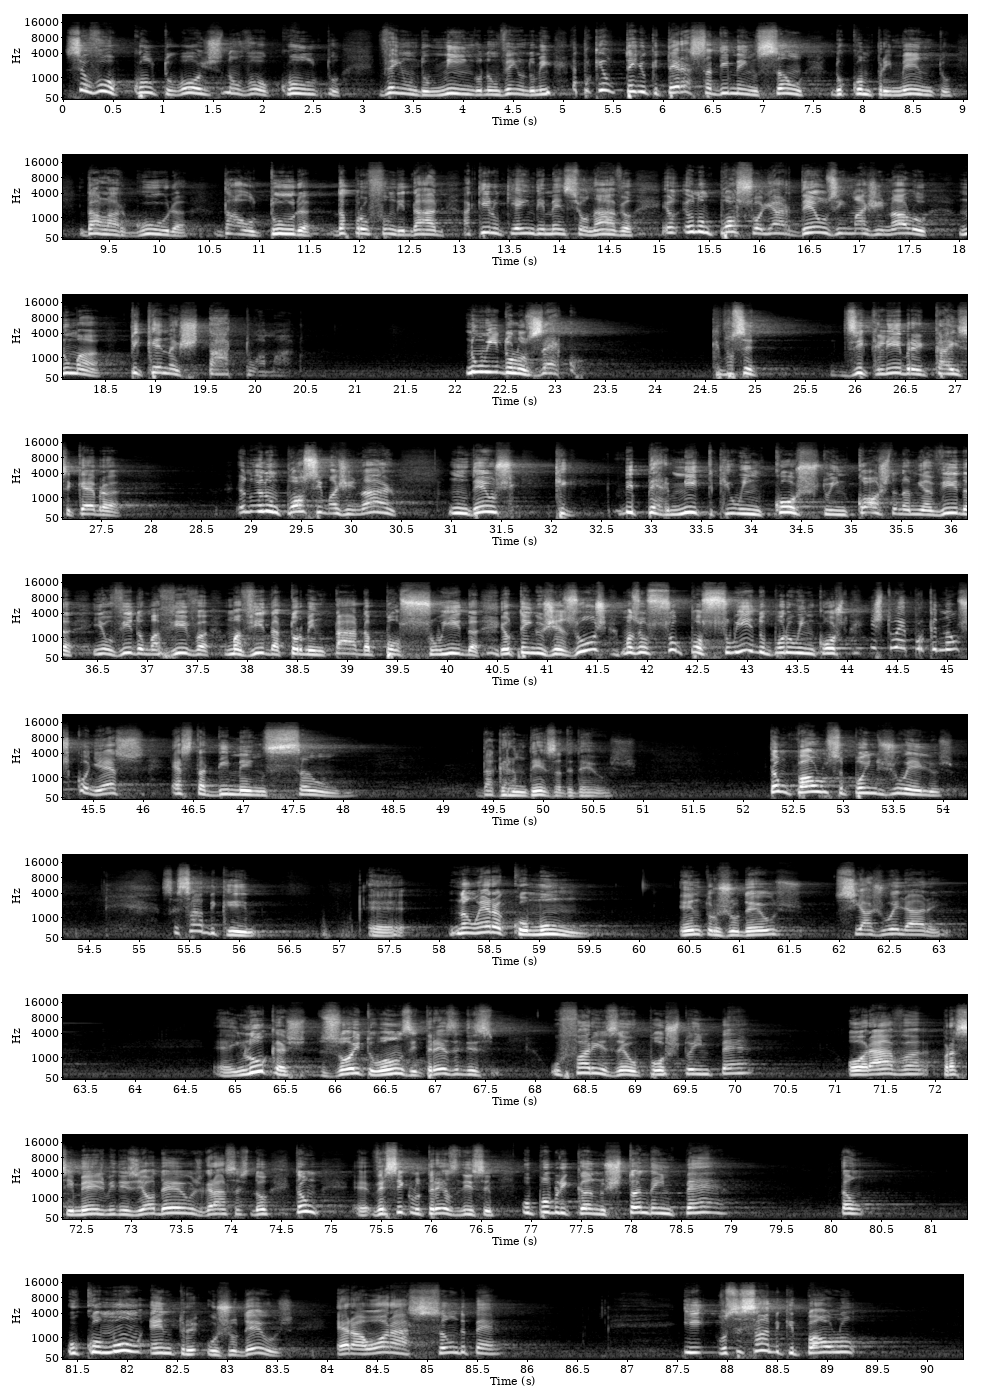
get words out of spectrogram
Se eu vou ao culto hoje, se não vou ao culto, vem um domingo, não vem um domingo, é porque eu tenho que ter essa dimensão do comprimento da largura, da altura, da profundidade, aquilo que é indimensionável. Eu, eu não posso olhar Deus e imaginá-lo numa pequena estátua, amado, num ídolo zeco, que você desequilibra e cai e se quebra. Eu, eu não posso imaginar um Deus me permite que o encosto encoste na minha vida e eu viva uma viva, uma vida atormentada, possuída. Eu tenho Jesus, mas eu sou possuído por um encosto. Isto é porque não se conhece esta dimensão da grandeza de Deus. Então Paulo se põe de joelhos. Você sabe que é, não era comum entre os judeus se ajoelharem. É, em Lucas 18, 11, 13 diz: O fariseu posto em pé, orava para si mesmo e dizia: Ó oh Deus, graças te dou. Então, é, versículo 13 disse: O publicano estando em pé. Então, o comum entre os judeus era a oração de pé. E você sabe que Paulo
